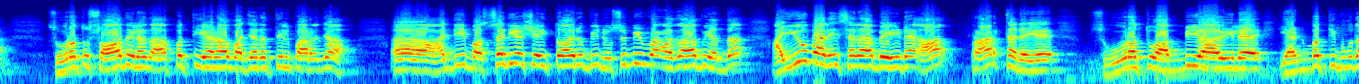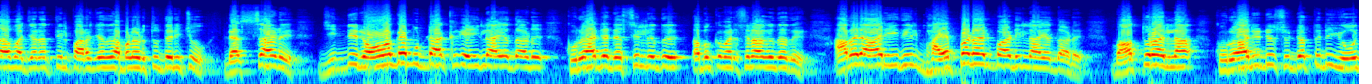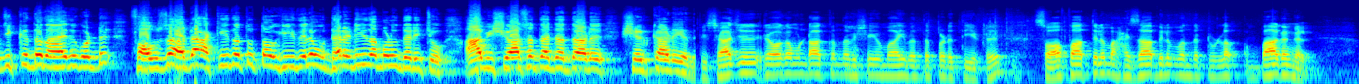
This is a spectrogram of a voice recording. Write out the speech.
സൂറത്ത് സ്വാദിലെ നാൽപ്പത്തിയേഴാം വചനത്തിൽ പറഞ്ഞ അനി അന്നി ഷെയ്ത്താരു ഷെയ്ത്താനു ബി നുസുബി അദാബ് എന്ന അയ്യൂബ് അലൈഹിസ്സലാമയുടെ ആ പ്രാർത്ഥനയെ സൂറത്തു അബ്ബിയായിലെ എൺപത്തി മൂന്നാം വചനത്തിൽ പറഞ്ഞത് നമ്മൾ എടുത്തു ധരിച്ചു. നസ്സാണ്. ജിന്ന് രോഗമുണ്ടാക്കുകയില്ല എന്നാണ് ഖുർആാന്റെ നസ്സിൽ നിന്ന് നമുക്ക് മനസ്സിലാകുന്നത്. അവൻ ആ രീതിയിൽ ഭയപ്പെടാൻ പാടില്ല എന്നാണ്. മാത്രമല്ല ഖുർആാനിനും സുന്നത്തിനും യോജിക്കുന്നതായതുകൊണ്ട് ഫൗസാന്റെ അക്കീദത്തു തൗഹീദിലെ ഉദ്ധരണി നമ്മൾ ഉദ്ധരിച്ചു ആ വിശ്വാസം തന്നെ എന്താണ്? ഷിർക്കാണ് എന്ന്. പിശാജ് രോഗമുണ്ടാക്കുന്ന വിഷയവുമായി ബന്ധപ്പെടുത്തിയിട്ട് സോഫാത്തിലും അഹസാബിലും വന്നിട്ടുള്ള ഭാഗങ്ങൾ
